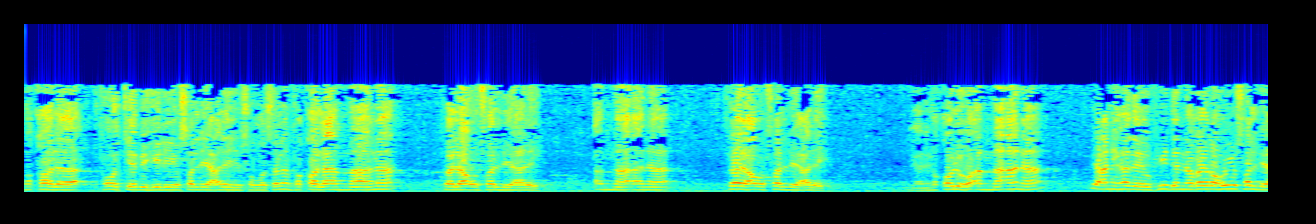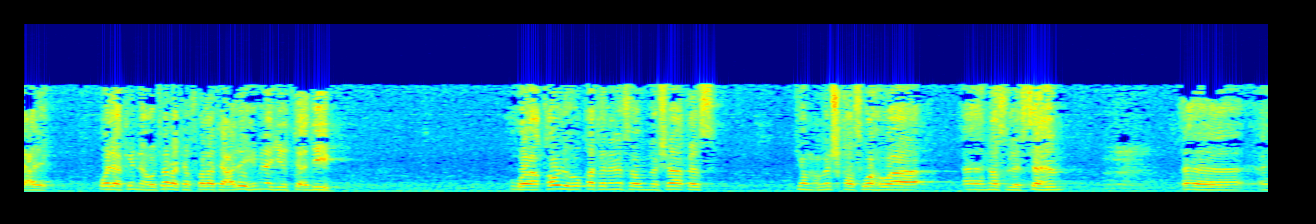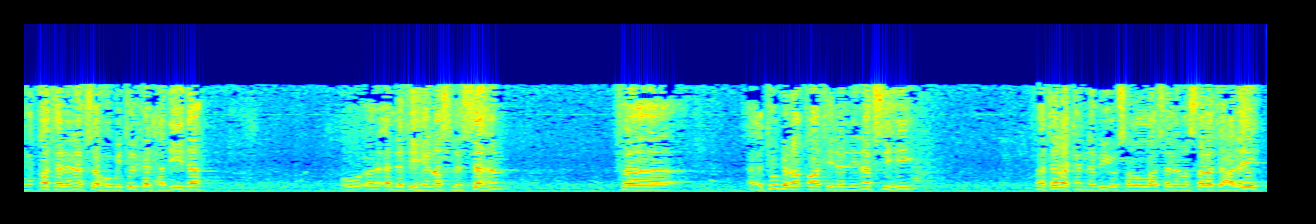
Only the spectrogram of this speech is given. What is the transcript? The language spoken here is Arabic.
فقال فأتي به ليصلي عليه صلى الله عليه وسلم فقال أما أنا فلا أصلي عليه. أما أنا فلا أصلي عليه. يعني فقوله أما أنا يعني هذا يفيد أن غيره يصلي عليه ولكنه ترك الصلاة عليه من أجل التأديب. وقوله قتل نفسه بمشاقص جمع مشقص وهو آه، نصل السهم آه، قتل نفسه بتلك الحديدة التي هي نصل السهم فاعتبر قاتلا لنفسه فترك النبي صلى الله عليه وسلم الصلاة عليه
